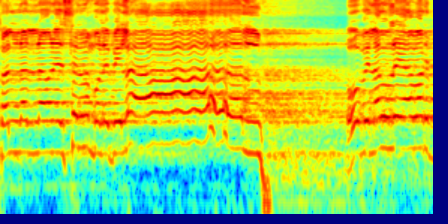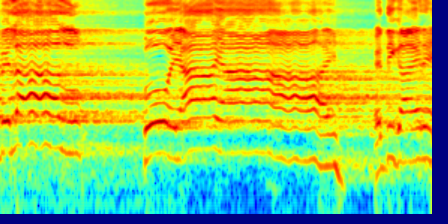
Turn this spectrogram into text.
সাল্লাম বলে, বেলাল, ও বেলাল রে, আমার বেলাল, কই এদিকে আয় রে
